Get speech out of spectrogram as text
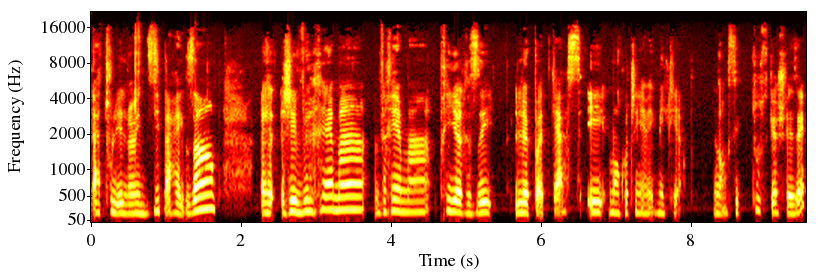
à tous les lundis, par exemple, j'ai vraiment, vraiment priorisé le podcast et mon coaching avec mes clientes. Donc, c'est tout ce que je faisais.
